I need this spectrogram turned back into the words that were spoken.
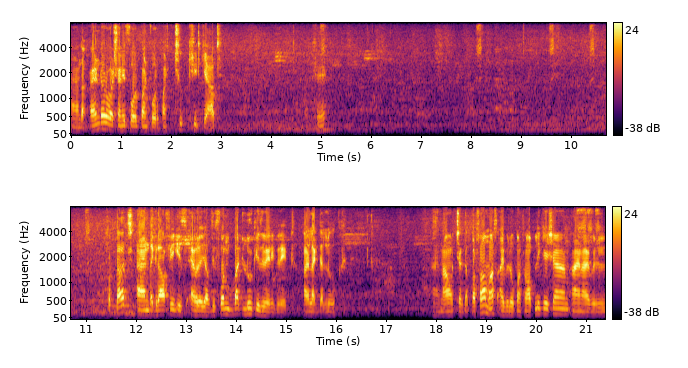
And the Android version is 4.4.2 KitKat. Okay. So touch and the graphic is average of this phone but look is very great. I like the look. And now check the performance. I will open some application and I will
